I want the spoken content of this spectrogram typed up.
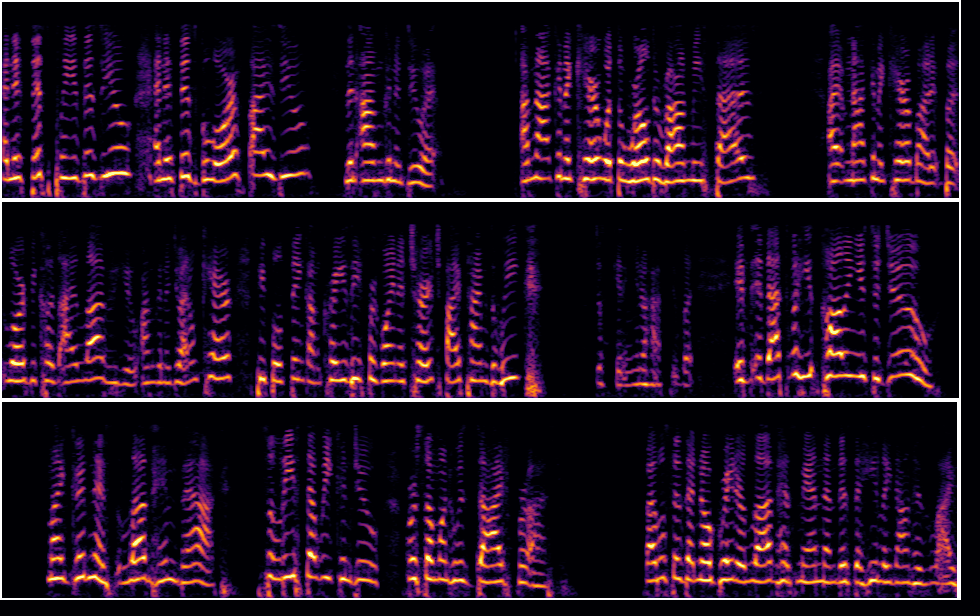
And if this pleases you, and if this glorifies you, then I'm going to do it. I'm not going to care what the world around me says. I am not going to care about it, but Lord, because I love you, I'm going to do it. I don't care. People think I'm crazy for going to church five times a week. Just kidding. You don't have to. But if, if that's what He's calling you to do, my goodness, love Him back. It's the least that we can do for someone who has died for us. Bible says that no greater love has man than this, that he laid down his life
